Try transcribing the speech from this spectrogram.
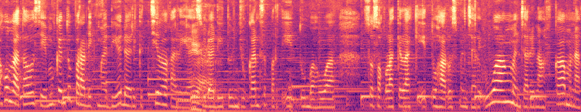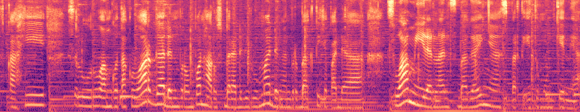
aku nggak tahu sih mungkin tuh paradigma dia dari kecil kali ya. Iya. sudah ditunjukkan seperti itu bahwa sosok laki-laki itu harus mencari uang mencari nafkah menafkahi seluruh anggota keluarga dan perempuan harus berada di rumah dengan berbakti kepada suami dan lain sebagainya. Seperti itu mungkin ya.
